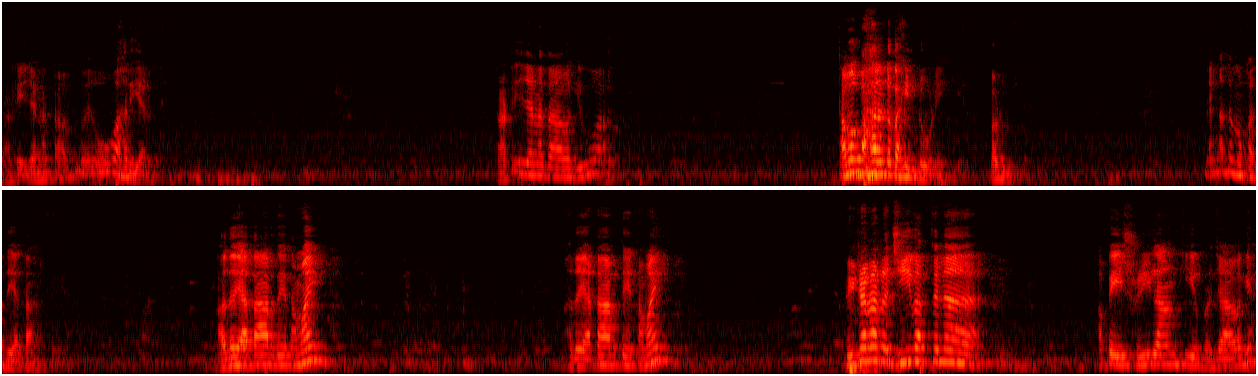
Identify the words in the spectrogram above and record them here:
රටේ ජනතාව කිව්වා ඕව හරියන්නේ රටේ ජනතාව කිව්වා තව පහළට බහින්න ඕනේ කියලා බඩු මිල. දැන් අද මොකද යථාර්ථය? අද යථාර්ථය තමයි අද යථාර්ථය තමයි පිටරට ජීවත් වෙන අපේ ශ්‍රී ලාංකීය ප්‍රජාවගේ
